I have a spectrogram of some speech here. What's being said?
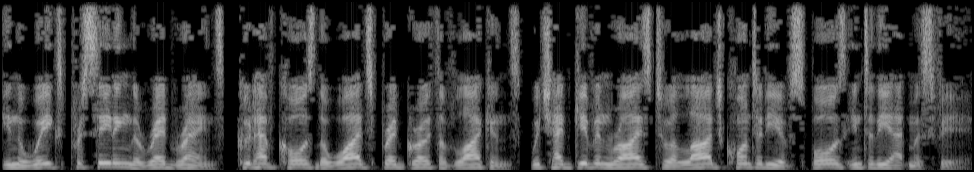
in the weeks preceding the red rains, could have caused the widespread growth of lichens, which had given rise to a large quantity of spores into the atmosphere.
